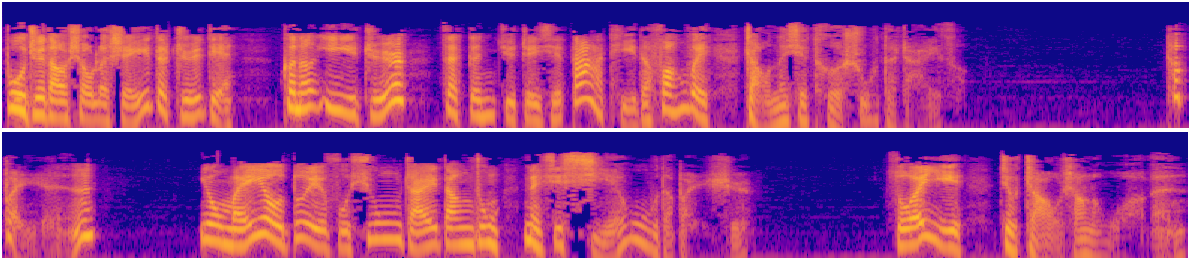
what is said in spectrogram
不知道受了谁的指点，可能一直在根据这些大体的方位找那些特殊的宅子。他本人又没有对付凶宅当中那些邪物的本事，所以就找上了我们。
